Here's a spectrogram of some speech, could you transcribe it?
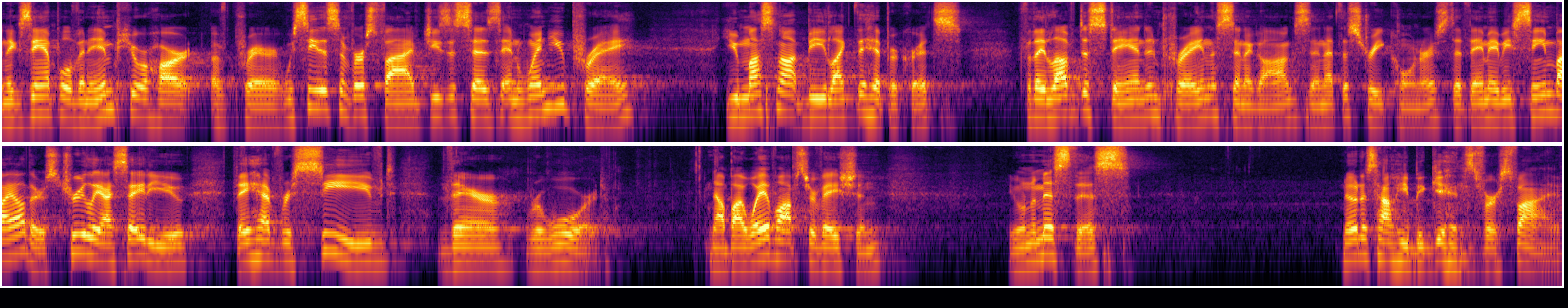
An example of an impure heart of prayer. We see this in verse 5. Jesus says, And when you pray, you must not be like the hypocrites for they love to stand and pray in the synagogues and at the street corners, that they may be seen by others. Truly, I say to you, they have received their reward. Now, by way of observation, you want to miss this. Notice how he begins, verse 5.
